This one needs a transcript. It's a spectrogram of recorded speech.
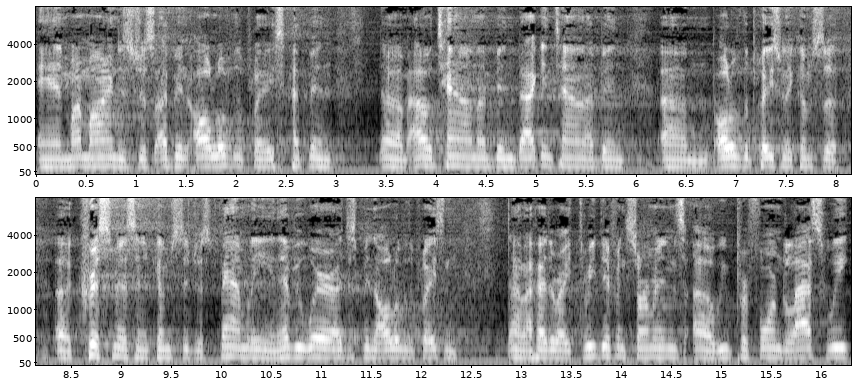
And my mind is just, I've been all over the place. I've been um, out of town, I've been back in town, I've been um, all over the place when it comes to uh, Christmas and it comes to just family and everywhere. I've just been all over the place. And um, I've had to write three different sermons. Uh, we performed last week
